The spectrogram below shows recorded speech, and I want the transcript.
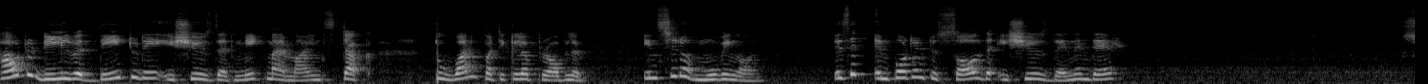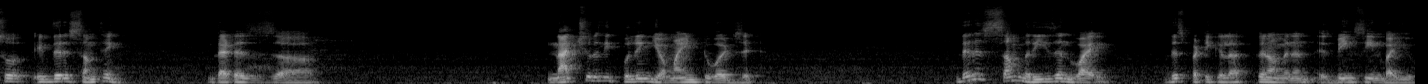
how to deal with day to day issues that make my mind stuck to one particular problem instead of moving on. Is it important to solve the issues then and there? So, if there is something that is uh, naturally pulling your mind towards it, there is some reason why this particular phenomenon is being seen by you.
